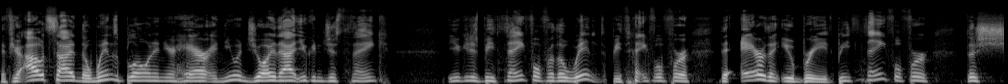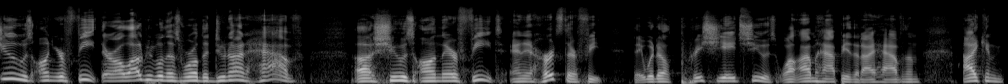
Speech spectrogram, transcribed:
If you're outside, the wind's blowing in your hair, and you enjoy that, you can just thank. You can just be thankful for the wind. Be thankful for the air that you breathe. Be thankful for the shoes on your feet. There are a lot of people in this world that do not have uh, shoes on their feet and it hurts their feet. They would appreciate shoes. Well, I'm happy that I have them. I can,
